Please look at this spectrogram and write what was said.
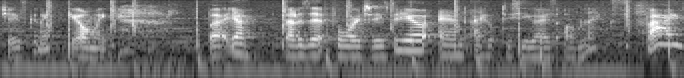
Jay's gonna kill me. But yeah, that is it for today's video and I hope to see you guys all next. Bye!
